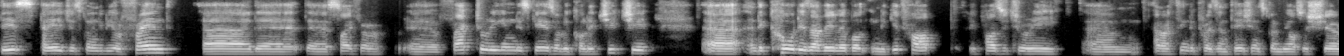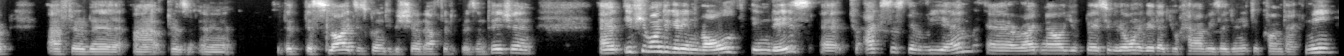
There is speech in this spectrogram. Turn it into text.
this page is going to be your friend. Uh, the, the Cypher uh, factory in this case, or we call it cheat sheet. Uh, and the code is available in the GitHub repository. Um, and I think the presentation is going to be also shared after the, uh, uh, the, the slides is going to be shared after the presentation. And if you want to get involved in this, uh, to access the VM, uh, right now, you basically the only way that you have is that you need to contact me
